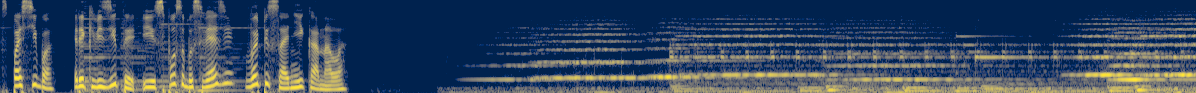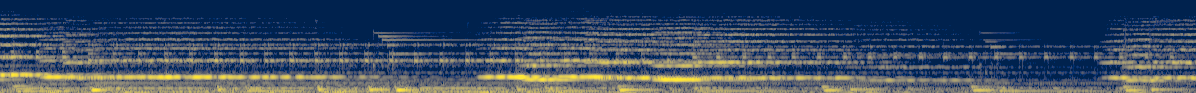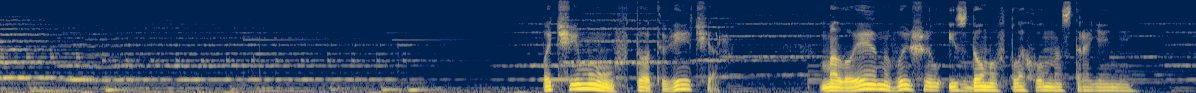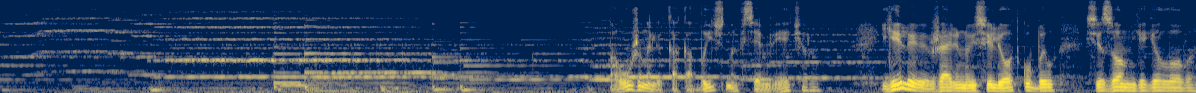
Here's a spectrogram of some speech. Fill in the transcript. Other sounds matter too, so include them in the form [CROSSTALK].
Спасибо! Реквизиты и способы связи в описании канала. Почему в тот вечер Малуэн вышел из дома в плохом настроении? Поужинали, как обычно, в семь вечера. Ели жареную селедку, был сезон ее лова.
